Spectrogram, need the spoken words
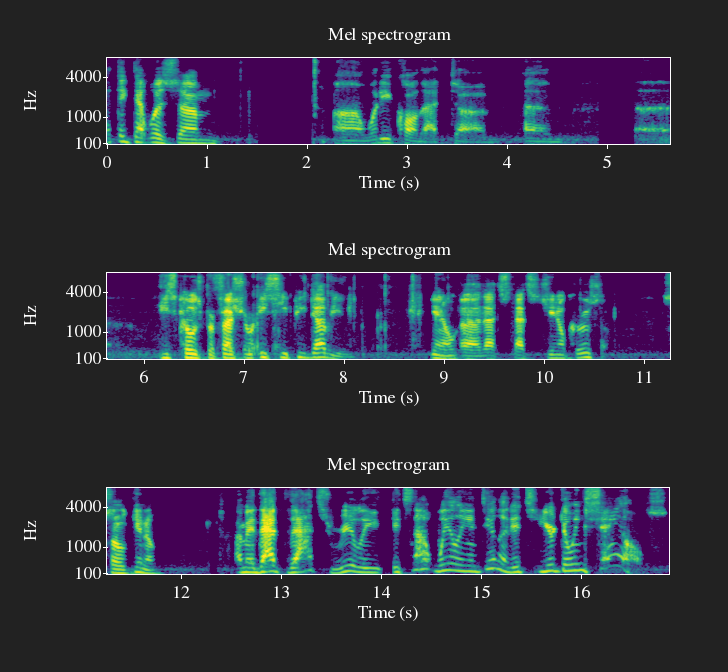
I think that was um, uh, what do you call that? Uh, um, uh, East Coast Professional ECPW you know, uh, that's that's Gino Caruso. So you know, I mean that that's really it's not wheeling and dealing. It's you're doing sales,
